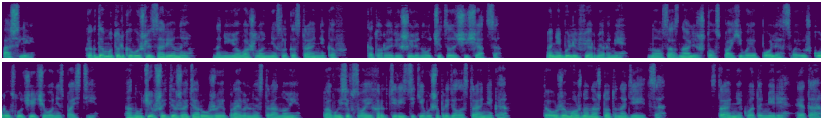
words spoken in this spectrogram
пошли. Когда мы только вышли с арены, на нее вошло несколько странников, которые решили научиться защищаться. Они были фермерами, но осознали, что, вспахивая поле, свою шкуру в случае чего не спасти. А научившись держать оружие правильной стороной, повысив свои характеристики выше предела странника, то уже можно на что-то надеяться. Странник в этом мире — это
